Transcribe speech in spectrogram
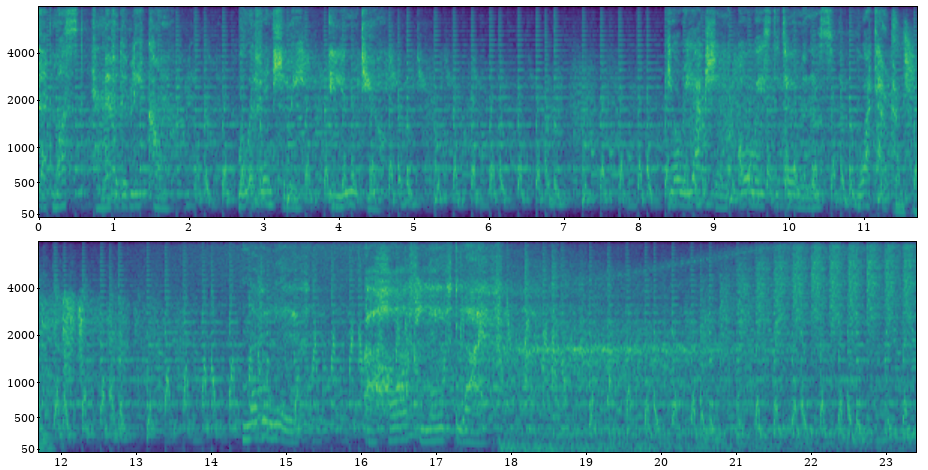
that must inevitably come, will eventually elude you. Your reaction always determines what happens. Never live a half-lived life. Thank.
